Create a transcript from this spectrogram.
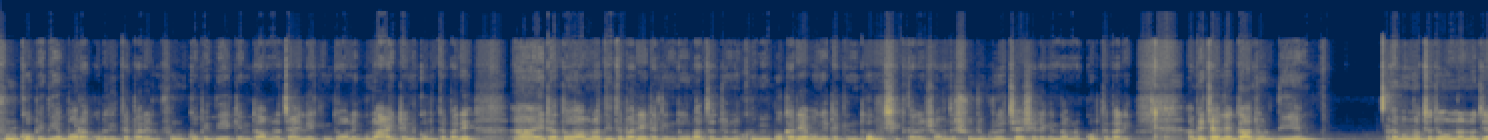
ফুলকপি দিয়ে বড়া করে দিতে পারেন। ফুলকপি দিয়ে কিন্তু আমরা চাইলে কিন্তু অনেকগুলো আইটেম করতে পারি। এটা তো আমরা দিতে পারি। এটা কিন্তু বাচ্চার জন্য খুবই উপকারী এবং এটা কিন্তু শীতকালীন সমাজের সুযোগ রয়েছে, সেটা কিন্তু আমরা করতে পারি। আপনি চাইলে গাজর দিয়ে এবং হচ্ছে যে অন্যান্য যে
